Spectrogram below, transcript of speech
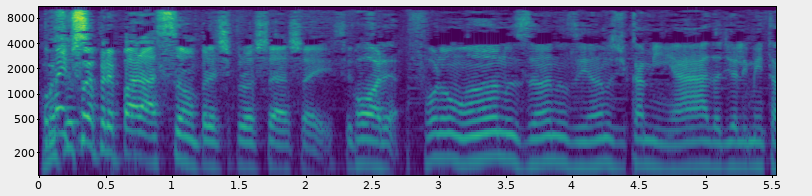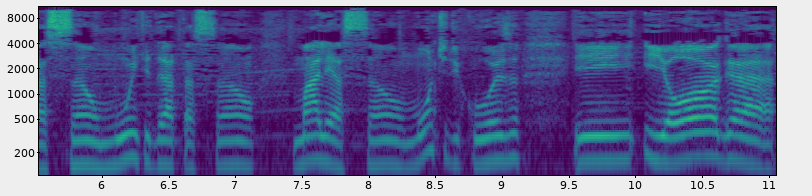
Como é que foi a preparação para esse processo aí? Você- Olha, foram anos, anos e anos de caminhada, de alimentação, muita hidratação, malhação, um monte de coisa. E yoga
